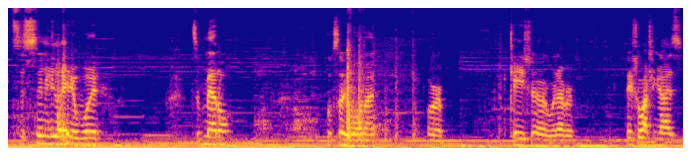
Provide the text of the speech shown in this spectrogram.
It's a simulated wood. It's a metal. Looks like walnut or acacia or whatever. Thanks for watching, guys.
